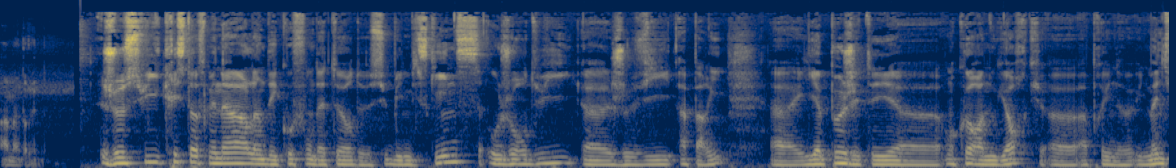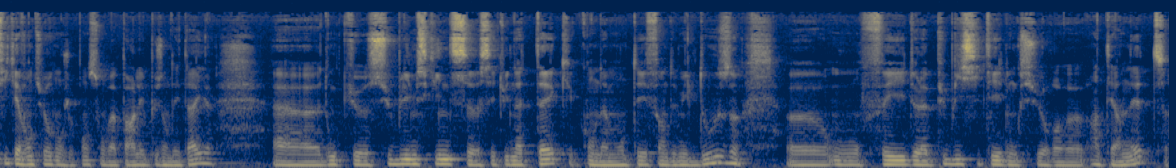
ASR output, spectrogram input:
à Madrid. Je suis Christophe Ménard, l'un des cofondateurs de Sublime Skins. Aujourd'hui, euh, je vis à Paris. Euh, il y a peu, j'étais encore à New York après une, magnifique aventure dont je pense qu'on va parler plus en détail. Euh, donc euh, Sublime Skins, c'est une adtech qu'on a montée fin 2012. Euh, on fait de la publicité donc sur internet,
